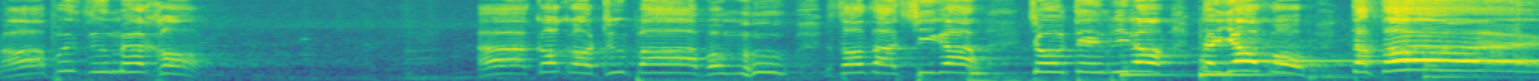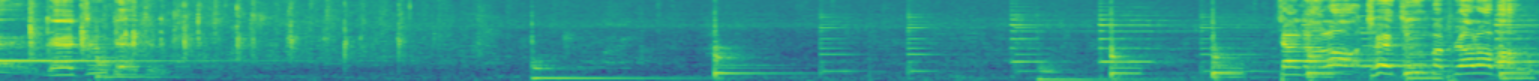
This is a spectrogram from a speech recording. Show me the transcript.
ဘာပသူမခေါ်အာကောကောတူပါဘုံမူ သောတာရှိကကြိုတင်ပြီးတော့တယောက်ကိုတသိုင်းတဲ့သူတဲ့သူကျန်တော်တော့အထွေသူမပြောတော့ပါဘူး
